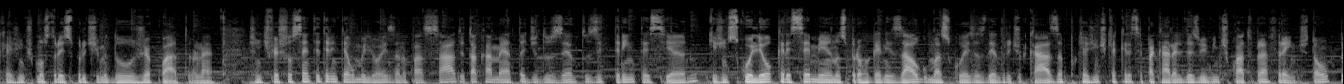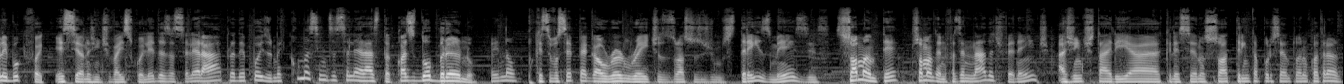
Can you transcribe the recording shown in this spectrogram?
que a gente mostrou isso pro time do G4, né? A gente fechou 131 milhões ano passado e tá com a meta de 230 esse ano, que a gente escolheu crescer menos pra organizar algumas coisas dentro de casa, porque a gente quer crescer pra caralho de 2024 pra frente. Então, o playbook foi: esse ano a gente vai escolher desacelerar pra depois. Mas como assim desacelerar? Você tá quase dobrando. Eu falei, não. Porque se você pegar o run rate dos nossos últimos três meses, só manter, só manter, não fazer nada diferente, a gente estaria crescendo só 30% ano contra ano.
